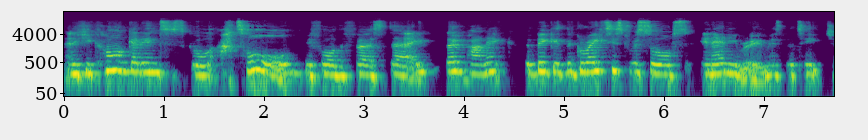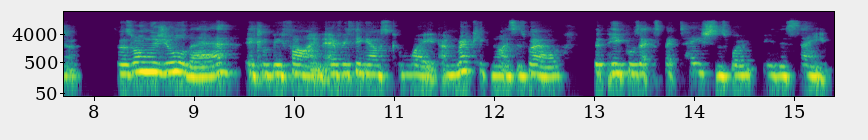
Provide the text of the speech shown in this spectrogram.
And if you can't get into school at all before the first day, don't panic. The biggest, the greatest resource in any room is the teacher. So as long as you're there, it'll be fine. Everything else can wait. And recognise as well that people's expectations won't be the same.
